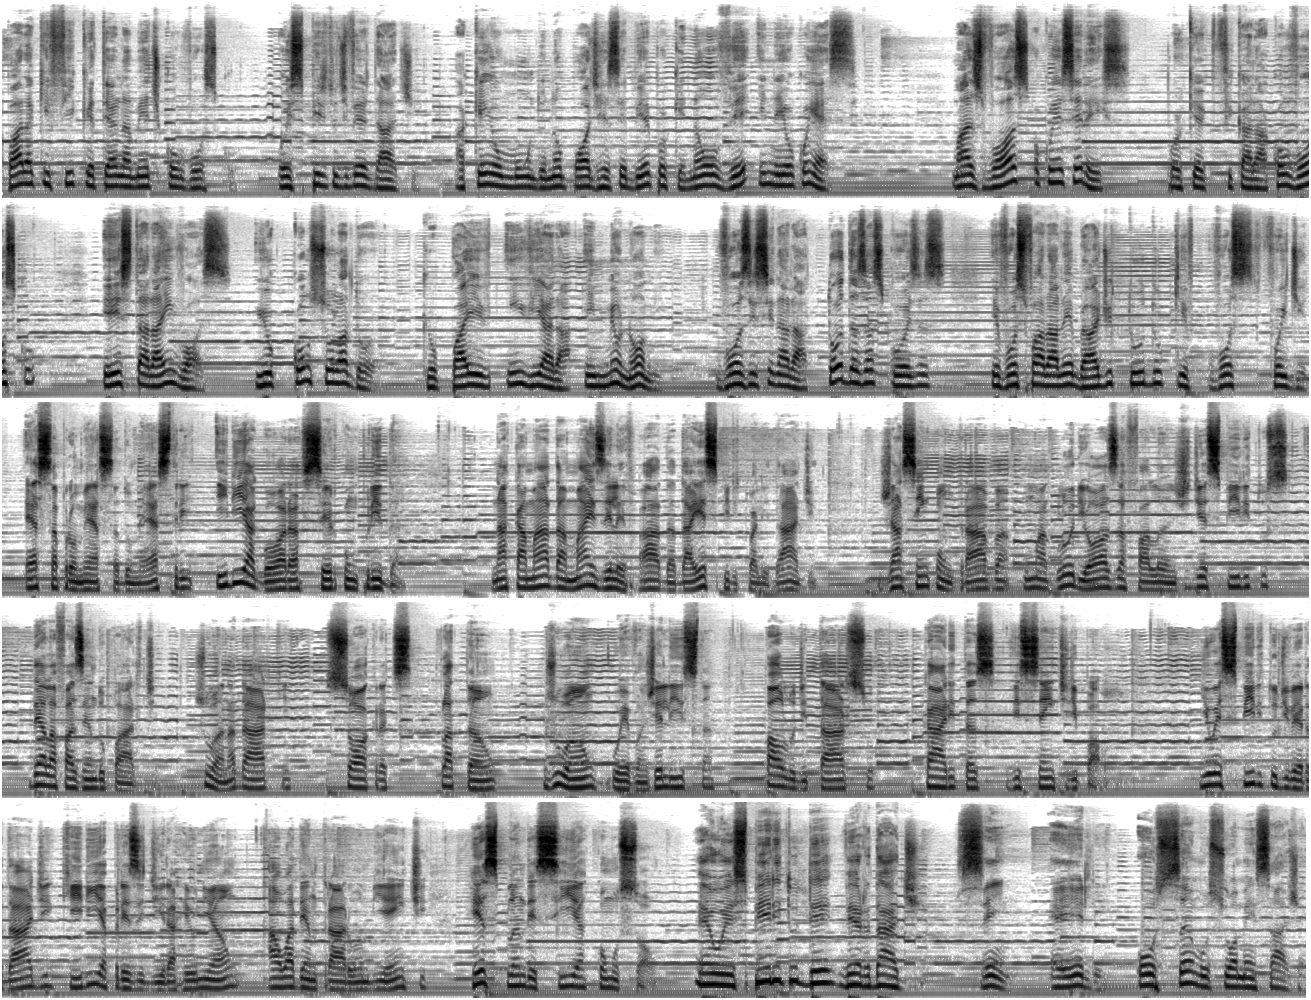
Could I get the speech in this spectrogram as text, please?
para que fique eternamente convosco, o Espírito de verdade, a quem o mundo não pode receber porque não o vê e nem o conhece. Mas vós o conhecereis porque ficará convosco e estará em vós. E o Consolador, que o Pai enviará em meu nome, vos ensinará todas as coisas e vos fará lembrar de tudo que vos foi dito. Essa promessa do Mestre iria agora ser cumprida. na camada mais elevada da espiritualidade, já se encontrava uma gloriosa falange de espíritos, dela fazendo parte Joana d'Arc, Sócrates, Platão, João, o Evangelista, Paulo de Tarso, Cáritas, Vicente de Paulo. E o Espírito de Verdade que iria presidir a reunião, ao adentrar o ambiente, resplandecia como o sol. É o Espírito de Verdade. Sim, é ele. Ouçamos sua mensagem.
